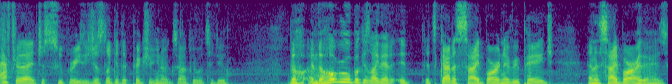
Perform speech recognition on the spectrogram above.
After that, it's just super easy. Just look at the picture, you know exactly what to do. The and the Uh-huh. whole rule book is like that. It it's got a sidebar in every page, and the sidebar either has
